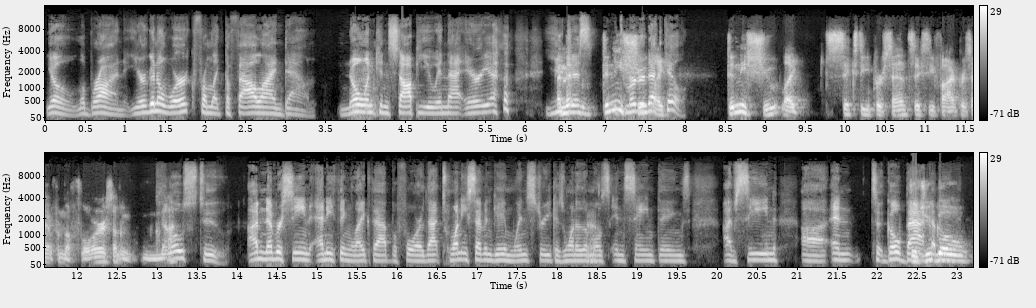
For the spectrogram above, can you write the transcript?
yo, LeBron, you're gonna work from like the foul line down. No mm-hmm. one can stop you in that area. you then, just didn't he murder, shoot death, like, kill. Didn't he shoot like sixty percent, sixty five percent from the floor or something? Close to I've never seen anything like that before. That 27 game win streak is one of the Yeah. most insane things I've seen. Uh, and to go back, Did you I go? mean,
